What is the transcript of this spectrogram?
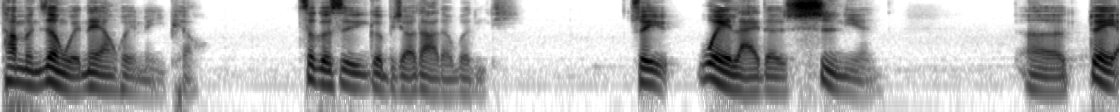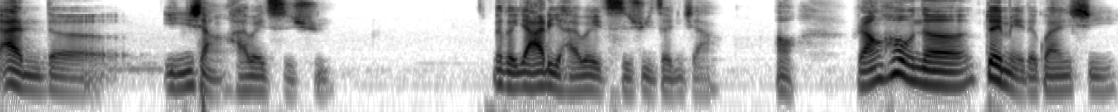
他们认为那样会没票，这个是一个比较大的问题。所以未来的四年，呃，对岸的影响还会持续，那个压力还会持续增加。好，然后呢，对美的关系。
